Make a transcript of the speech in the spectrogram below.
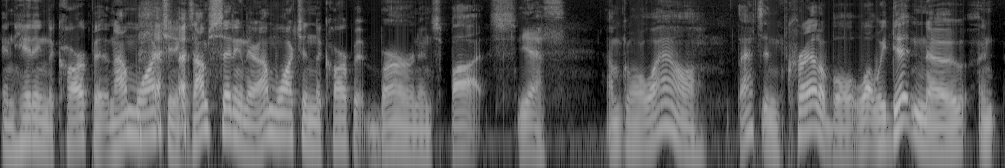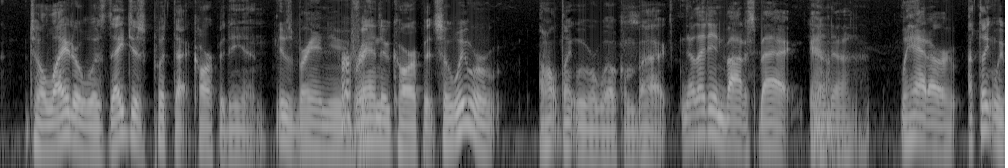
and hitting the carpet. And I'm watching as I'm sitting there, I'm watching the carpet burn in spots. Yes. I'm going, wow, that's incredible. What we didn't know until later was they just put that carpet in, It was brand new. brand new carpet. So we were, I don't think we were welcome back. No, they didn't invite us back, and uh, we had our. I think we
